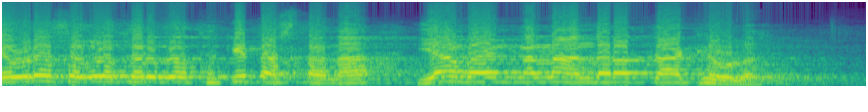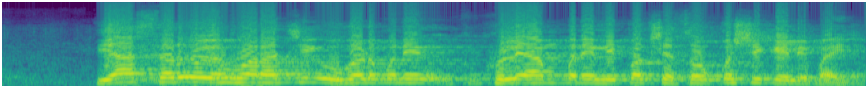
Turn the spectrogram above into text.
एवढं सगळं कर्ज थकीत असताना या बँकांना अंधारात का ठेवलं? या सर्व व्यवहाराची उघडपणे खुलेआमपणे निपक्ष चौकशी केली पाहिजे.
